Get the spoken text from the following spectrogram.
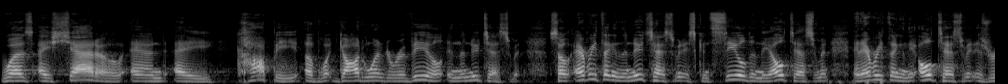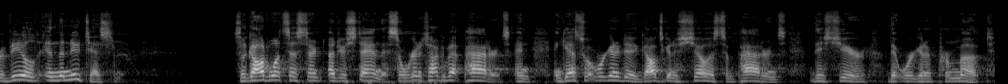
was a shadow and a copy of what God wanted to reveal in the New Testament. So everything in the New Testament is concealed in the Old Testament, and everything in the Old Testament is revealed in the New Testament. So God wants us to understand this. So we're going to talk about patterns. And, and guess what we're going to do? God's going to show us some patterns this year that we're going to promote.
